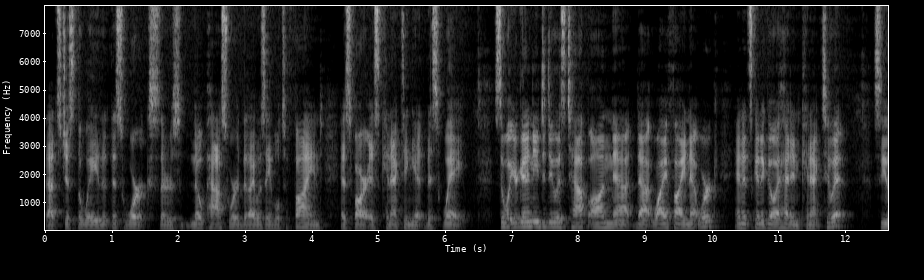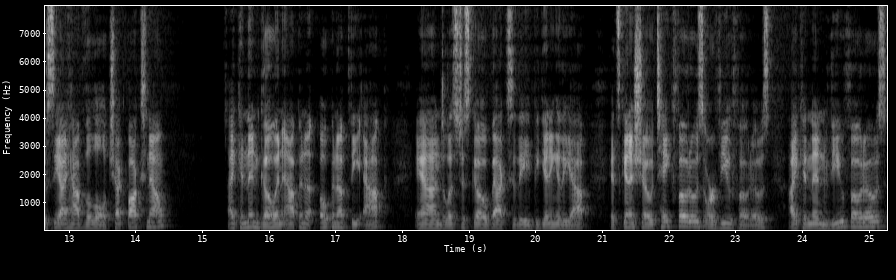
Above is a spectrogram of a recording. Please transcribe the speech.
That's just the way that this works. There's no password that I was able to find as far as connecting it this way. So what you're gonna need to do is tap on that, that Wi-Fi network, and it's gonna go ahead and connect to it. So you'll see I have the little checkbox now. I can then go and app and open up the app, and let's just go back to the beginning of the app it's going to show take photos or view photos. I can then view photos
